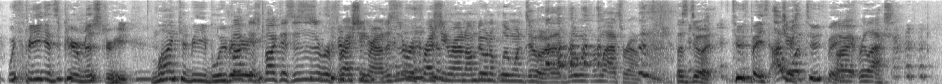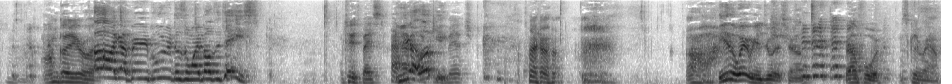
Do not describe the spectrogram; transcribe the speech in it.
with pink, it's a pure mystery. Mine could be Fuck blueberry. this, fuck this. This is a refreshing round. This is a refreshing round. I'm doing a blue one too. A blue one from last round. Let's do it. Toothpaste. I Cheers. want toothpaste. All right, relax. I'm good here. Oh, I got berry blue. It doesn't wipe out the taste. Toothpaste. You got lucky. bitch. oh, Either way, we enjoy this round. round four. it's a good round.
